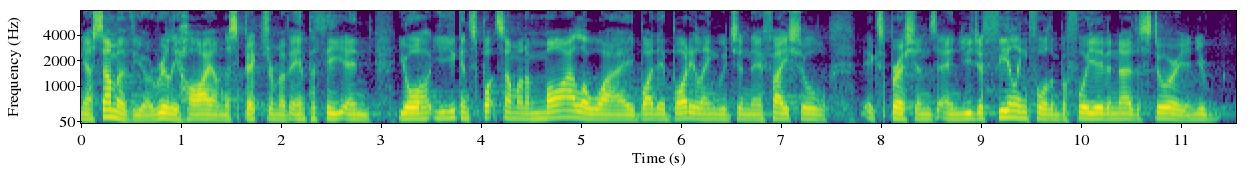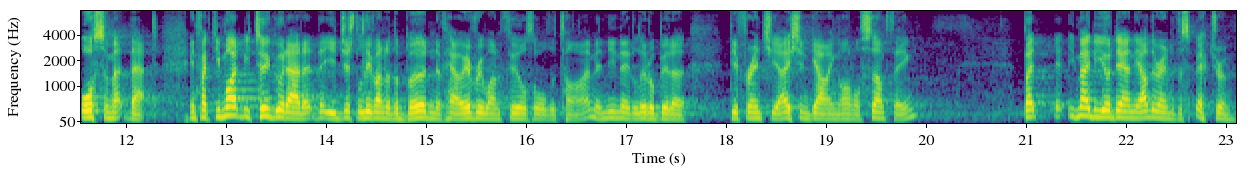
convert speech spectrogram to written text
Now, some of you are really high on the spectrum of empathy, and you can spot someone a mile away by their body language and their facial expressions, and you're just feeling for them before you even know the story, and you're awesome at that. In fact, you might be too good at it that you just live under the burden of how everyone feels all the time, and you need a little bit of differentiation going on or something. But uh, maybe you're down the other end of the spectrum,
